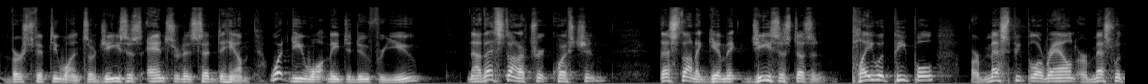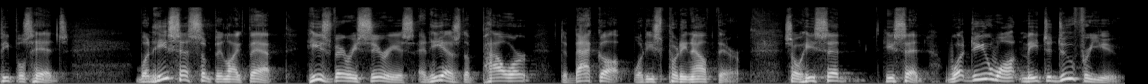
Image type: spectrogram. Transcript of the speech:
Verse 51 So Jesus answered and said to him, What do you want me to do for you? Now, that's not a trick question. That's not a gimmick. Jesus doesn't play with people or mess people around or mess with people's heads. When he says something like that, he's very serious and he has the power to back up what he's putting out there. So he said, he said, "What do you want me to do for you?"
